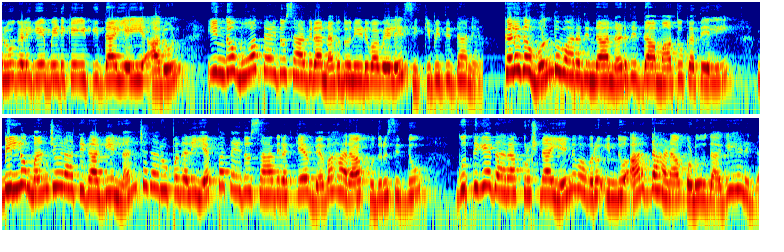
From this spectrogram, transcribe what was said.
ರುಗಳಿಗೆ ಬೇಡಿಕೆ ಇಟ್ಟಿದ್ದ ಎಇ ಅರುಣ್ ಇಂದು ಮೂವತ್ತೈದು ಸಾವಿರ ನಗದು ನೀಡುವ ವೇಳೆ ಸಿಕ್ಕಿಬಿದ್ದಿದ್ದಾನೆ. ಕಳೆದ ಒಂದು ವಾರದಿಂದ ನಡೆದಿದ್ದ ಮಾತುಕತೆಯಲ್ಲಿ ಬಿಲ್ಲು ಮಂಜೂರಾತಿಗಾಗಿ ಲಂಚದ ರೂಪದಲ್ಲಿ ಎಪ್ಪತ್ತೈದು ಸಾವಿರಕ್ಕೆ ವ್ಯವಹಾರ ಕುದುರಿಸಿದ್ದು, ಗುತ್ತಿಗೆದಾರ ಕೃಷ್ಣ ಎನ್ನುವವರು ಇಂದು ಅರ್ಧ ಹಣ ಕೊಡುವುದಾಗಿ ಹೇಳಿದ್ದ.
